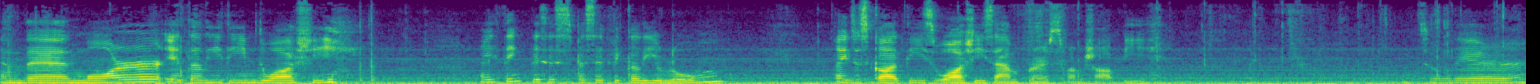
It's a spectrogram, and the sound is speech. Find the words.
And then more Italy themed washi. I think this is specifically Rome. I just got these washi samplers from Shopee. So there.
